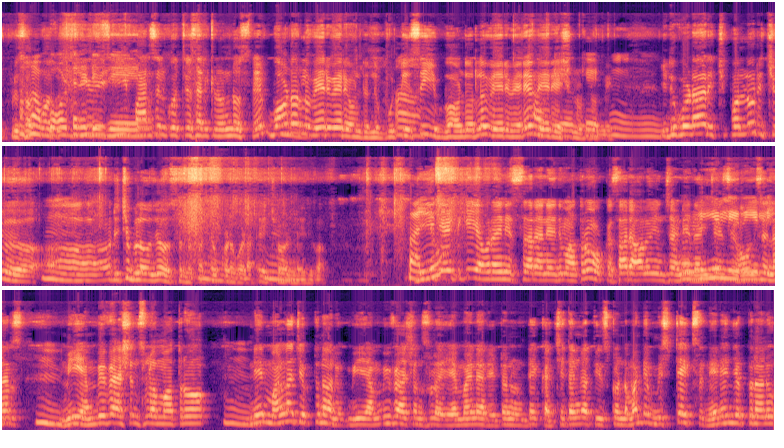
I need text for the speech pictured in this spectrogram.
ఇప్పుడు సపోజ్ ఈ పార్సల్కి వచ్చేసరికి రెండు వస్తే బోర్డర్లో వేరే వేరే ఉంటుంది. బుట్టీస్ ఈ బోర్డర్లో వేరే వేరే వేరియేషన్ ఉంటుంది. ఇది కూడా రిచ్ పళ్ళు రిచ్ రిచ్ బ్లౌజ్ వస్తుంది. ఒక్కటి కూడా ఇది చూడండి ఇదిగో. ఈ రేట్కి ఎవరైనా ఇస్తారనేది మాత్రం ఒక్కసారి ఆలోచించండి. దయచేసి హోల్సేలర్స్ మీ ఎంబీ ఫ్యాషన్స్లో మాత్రం నేను మళ్ళా చెప్తున్నాను మీ ఎంబీ ఫ్యాషన్స్లో ఏమైనా రిటర్న్ ఉంటే ఖచ్చితంగా తీసుకుంటాం. అంటే మిస్టేక్స్ నేనేం చెప్తున్నాను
